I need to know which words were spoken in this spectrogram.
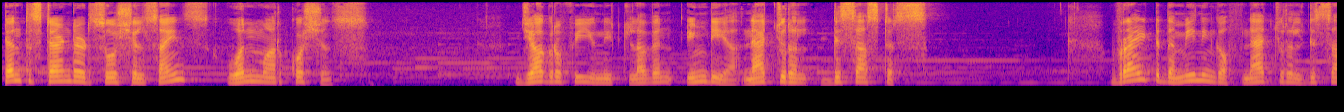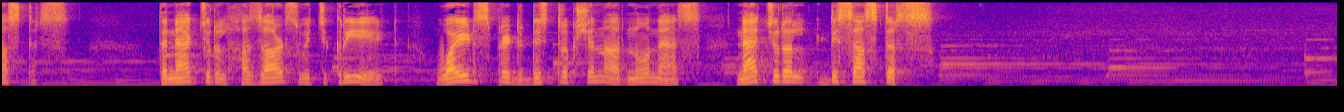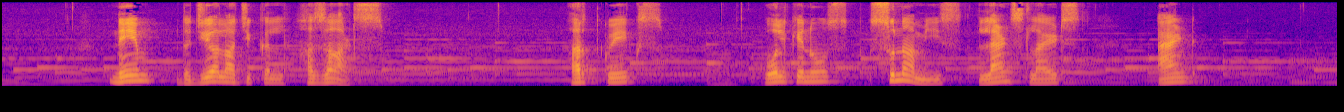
10th Standard Social Science, 1 mark questions. Geography Unit 11 India Natural Disasters. Write the meaning of natural disasters. The natural hazards which create widespread destruction are known as natural disasters. Name the geological hazards earthquakes, volcanoes, tsunamis, landslides, and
